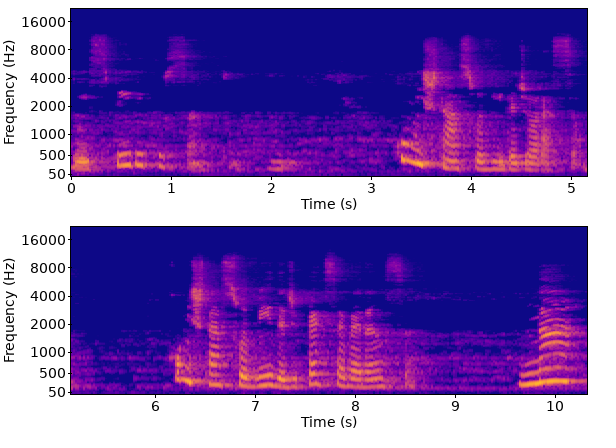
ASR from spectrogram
do Espírito Santo. Como está a sua vida de oração? Como está a sua vida de perseverança na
